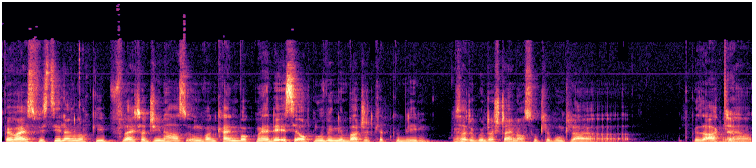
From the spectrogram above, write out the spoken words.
wer weiß, wie es die lange noch gibt, vielleicht hat Gene Haas irgendwann keinen Bock mehr. Der ist ja auch nur wegen dem Budget Cap geblieben. Das ja. hatte Günter Stein auch so klipp und klar äh, gesagt. Ja. Ja,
